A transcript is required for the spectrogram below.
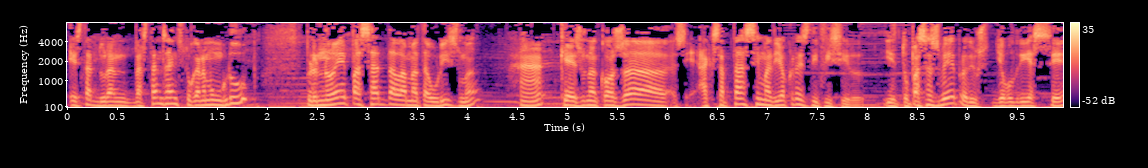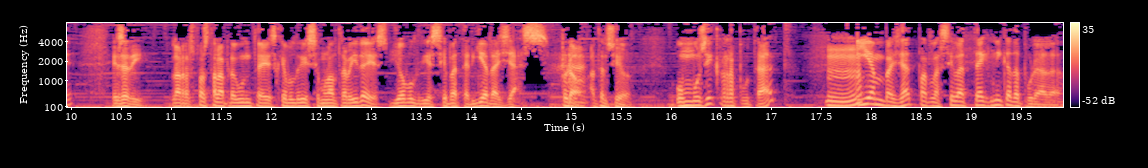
he estat durant bastants anys tocant amb un grup, però no he passat de l'amateurisme, Ah, que és una cosa... Acceptar ser mediocre és difícil. I tu passes bé, però dius, jo voldria ser... És a dir, la resposta a la pregunta és què voldria ser en una altra vida és jo voldria ser bateria de jazz. Però, Ah. atenció, un músic reputat mm. i envejat per la seva tècnica depurada.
